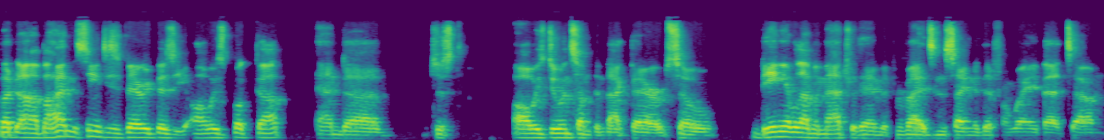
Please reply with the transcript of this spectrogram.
but uh, behind the scenes, he's very busy, always booked up, and uh, just always doing something back there. So being able to have a match with him, it provides insight in a different way. That um,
